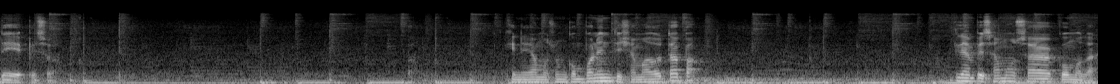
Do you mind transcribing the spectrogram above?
de espesor. generamos un componente llamado tapa y la empezamos a acomodar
